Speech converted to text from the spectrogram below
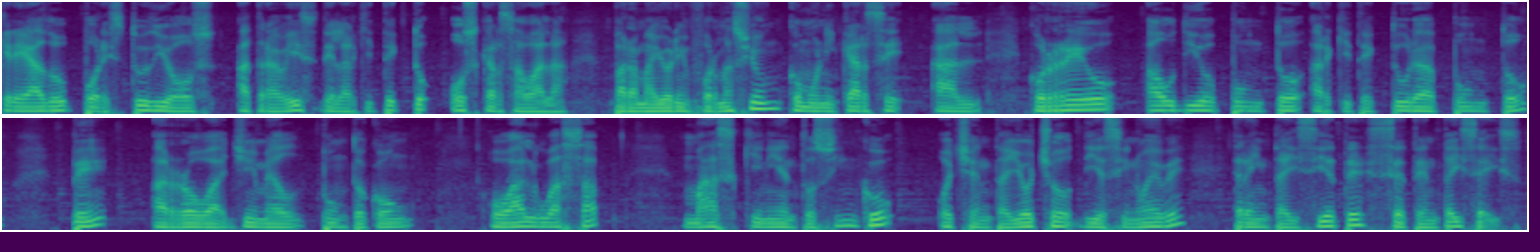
creado por estudios a través del arquitecto Oscar Zavala. Para mayor información, comunicarse al correo audio.arquitectura.p.gmail.com o al WhatsApp más 505 88 19 37 76.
